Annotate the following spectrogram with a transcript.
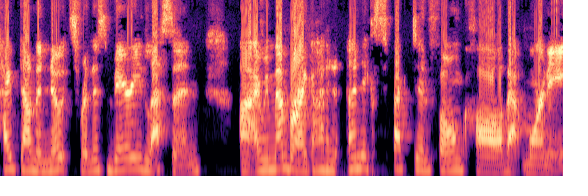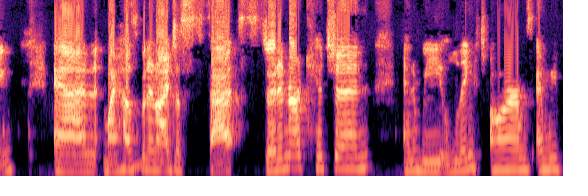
type down the notes for this very lesson, uh, I remember I got an unexpected phone call that morning, and my husband and I just sat, stood in our kitchen, and we linked arms and we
